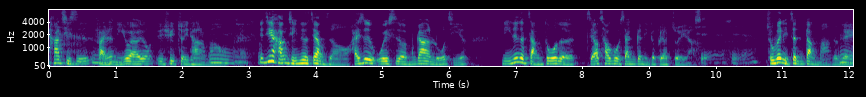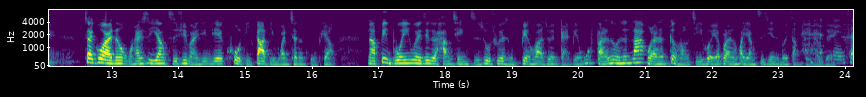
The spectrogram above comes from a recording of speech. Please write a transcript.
它其实反正你又要用、嗯、又去追它了嘛。嗯，没错。因为今天行情就是这样子哦，还是维持我们刚刚的逻辑。你那个涨多的，只要超过三根，你都不要追啊。是是。除非你震荡嘛，对不对？嗯、再过来呢，我们还是一样持续买进这些扩底大底完成的股票。那并不会因为这个行情指数出现什么变化出现改变，我反而认为是拉回来能更好的机会，要不然的话，杨志今天怎么会涨停，对不对？没错。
